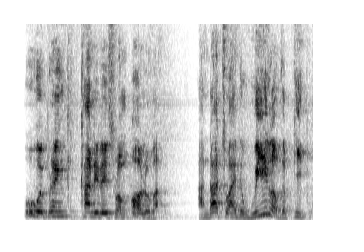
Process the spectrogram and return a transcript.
who will bring candidates from all over. And that's why the will of the people,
